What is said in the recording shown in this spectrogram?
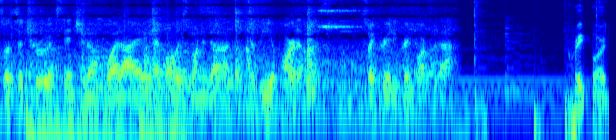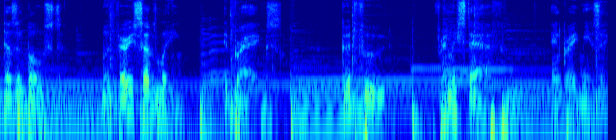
So it's a true extension of what I have always wanted to, to be a part of. So I created Crepe Bar for that. Crepe Bar doesn't boast, but very subtly, it brags. Good food, friendly staff, and great music.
